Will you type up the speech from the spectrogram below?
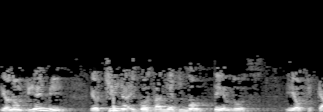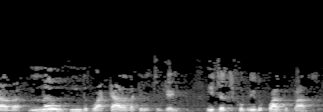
e eu não via em mim. Eu tinha e gostaria de não tê-los. E eu ficava não indo com a cara daquele sujeito. Isso eu descobri no quarto passo.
